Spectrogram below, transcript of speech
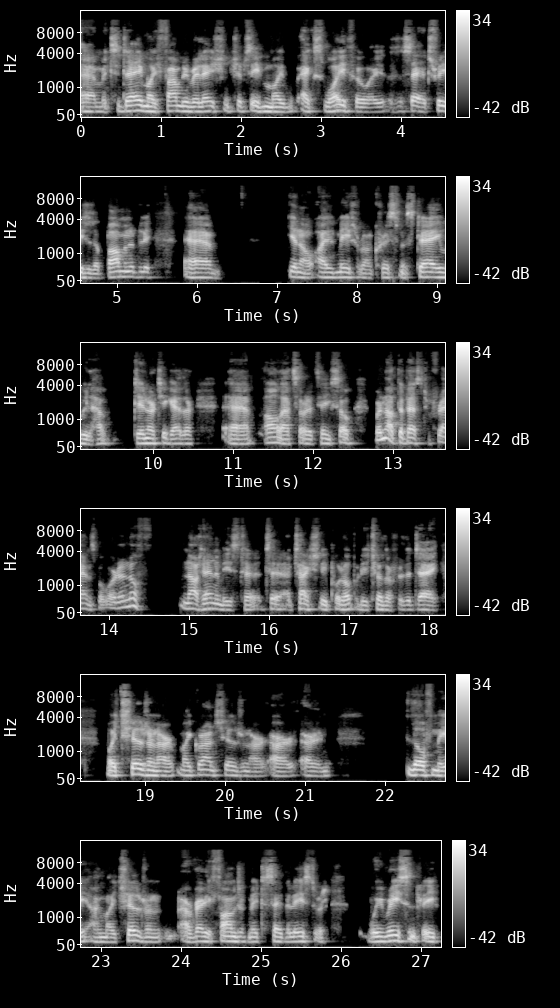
um, today, my family relationships, even my ex-wife, who I, as I say, I treated abominably, um, you know, I'll meet her on Christmas Day. We'll have dinner together, uh, all that sort of thing. So we're not the best of friends, but we're enough not enemies to, to, to actually put up with each other for the day. My children are, my grandchildren are, are, are in, love me, and my children are very fond of me, to say the least of it. We recently,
